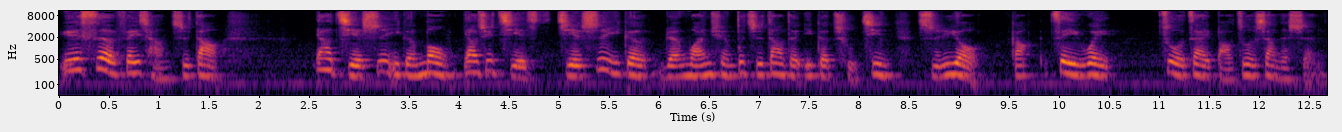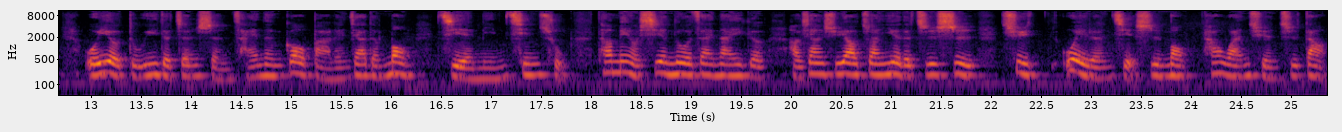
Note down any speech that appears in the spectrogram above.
约瑟非常知道，要解释一个梦，要去解解释一个人完全不知道的一个处境，只有高这一位坐在宝座上的神，唯有独一的真神才能够把人家的梦解明清楚。他没有陷落在那一个好像需要专业的知识去为人解释梦，他完全知道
